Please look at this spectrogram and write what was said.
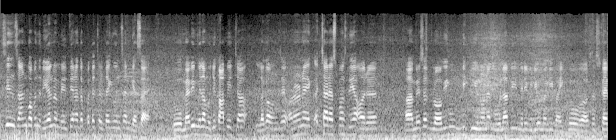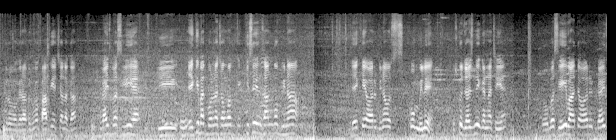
किसी इंसान को अपन रियल में मिलते हैं ना तब पता चलता है कि वो इंसान कैसा है। तो मैं भी मिला मुझे काफ़ी अच्छा लगा उनसे। और उन्होंने एक अच्छा रेस्पॉन्स दिया और अ, मेरे साथ ब्लॉगिंग भी की। उन्होंने बोला भी मेरे वीडियो में कि भाई को सब्सक्राइब करो वगैरह। तो उनको काफ़ी अच्छा लगा। तो गाइज़ बस यही है कि एक ही बात बोलना चाहूँगा कि किसी इंसान को बिना देखे और बिना उसको मिले उसको जज नहीं करना चाहिए। तो बस यही बात है और गाइज़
